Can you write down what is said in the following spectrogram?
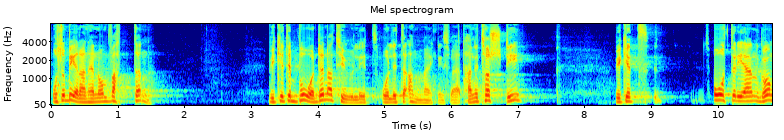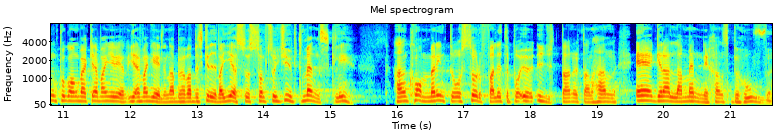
Och så ber han henne om vatten. Vilket är både naturligt och lite anmärkningsvärt. Han är törstig, vilket återigen gång på gång verkar evangelierna behöva beskriva Jesus som så djupt mänsklig. Han kommer inte att surfa lite på ytan, utan han äger alla människans behov.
